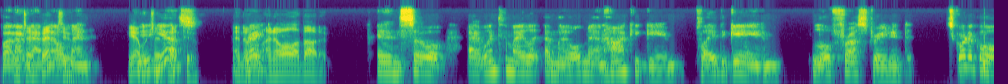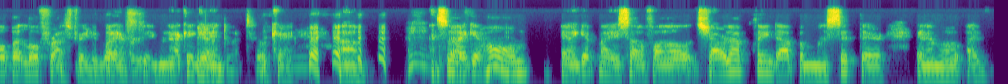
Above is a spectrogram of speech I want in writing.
But which I'm I've at my old to. man. Yeah, which I've Yes. been to. I know. Right. I know all about it. And so I went to my uh, my old man hockey game, played the game, a little frustrated, scored a goal, but a little frustrated. Whatever. We're not going to get Yeah. into it. Okay. Um, and so I get home and I get myself all showered up, cleaned up. I'm going to sit there and I'm, I'm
